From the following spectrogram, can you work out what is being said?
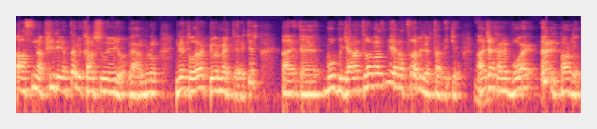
aslında fiiliyatta bir karşılığı yok. Yani bunu net olarak görmek gerekir. Yani, e, bu yaratılamaz mı? Yaratılabilir tabii ki. Ancak hani bu pardon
